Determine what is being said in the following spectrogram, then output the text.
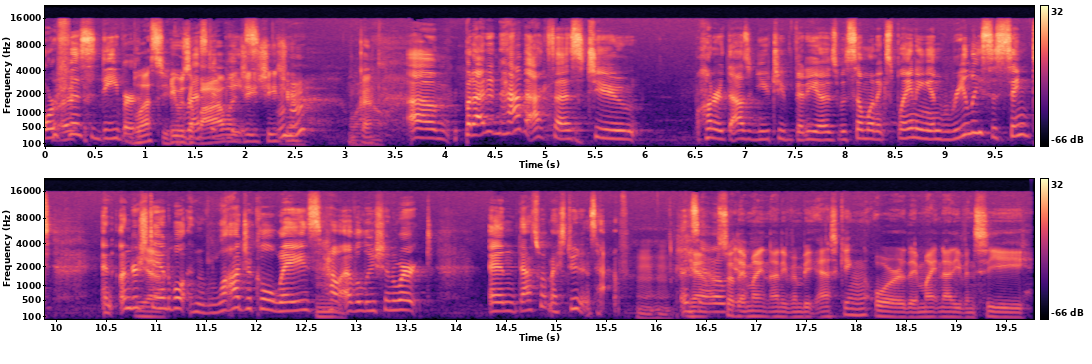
Orpheus Deaver. Bless you. He was Rest a in biology peace. teacher. Mm-hmm. Okay. Um, but I didn't have access to 100,000 YouTube videos with someone explaining in really succinct and understandable and logical ways how mm. evolution worked. And that's what my students have. Mm-hmm. And yeah, so, so, they might not even be asking, or they might not even see,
